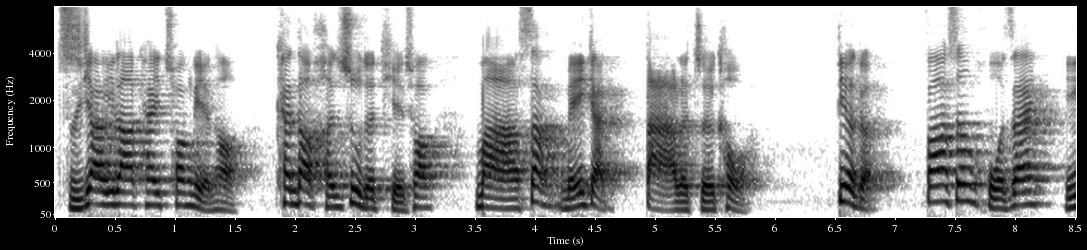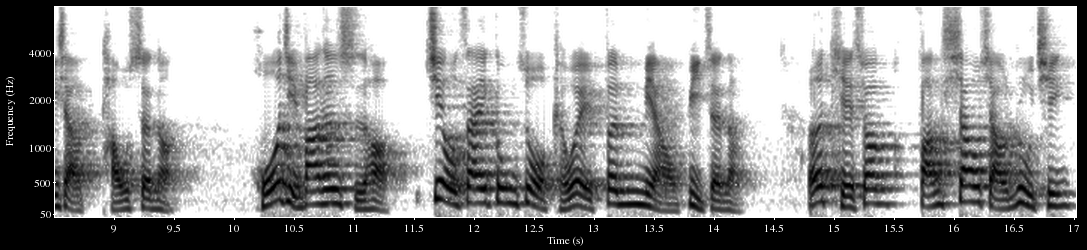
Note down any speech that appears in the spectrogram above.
只要一拉开窗帘哈，看到横竖的铁窗，马上美感打了折扣啊。第二个，发生火灾影响逃生哦，火警发生时哈，救灾工作可谓分秒必争啊。而铁窗防宵小入侵，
